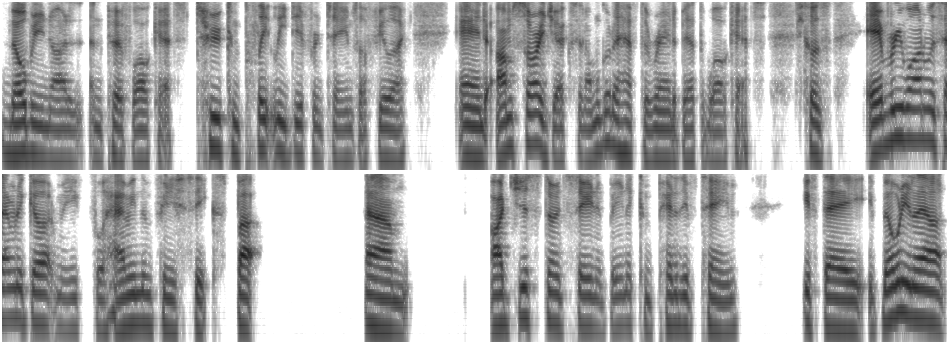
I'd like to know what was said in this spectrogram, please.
Melbourne United and Perth Wildcats, two completely different teams. I feel like, and I'm sorry, Jackson, I'm gonna have to rant about the Wildcats because everyone was having a go at me for having them finish sixth, but um, I just don't see it being a competitive team if they if Melbourne United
